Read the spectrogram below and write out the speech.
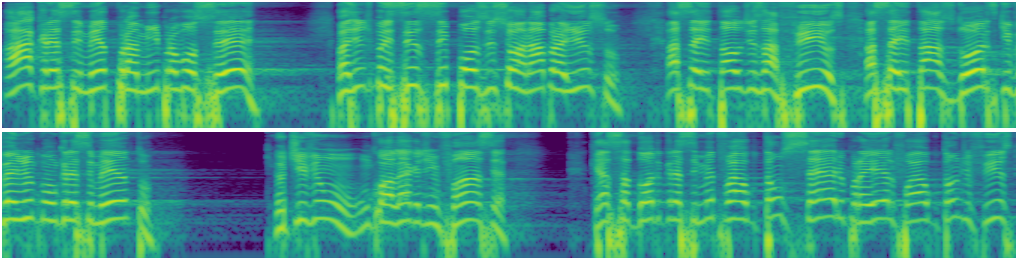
Há crescimento para mim e para você. Mas a gente precisa se posicionar para isso aceitar os desafios, aceitar as dores que vêm junto com o crescimento. Eu tive um, um colega de infância que essa dor de crescimento foi algo tão sério para ele, foi algo tão difícil,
